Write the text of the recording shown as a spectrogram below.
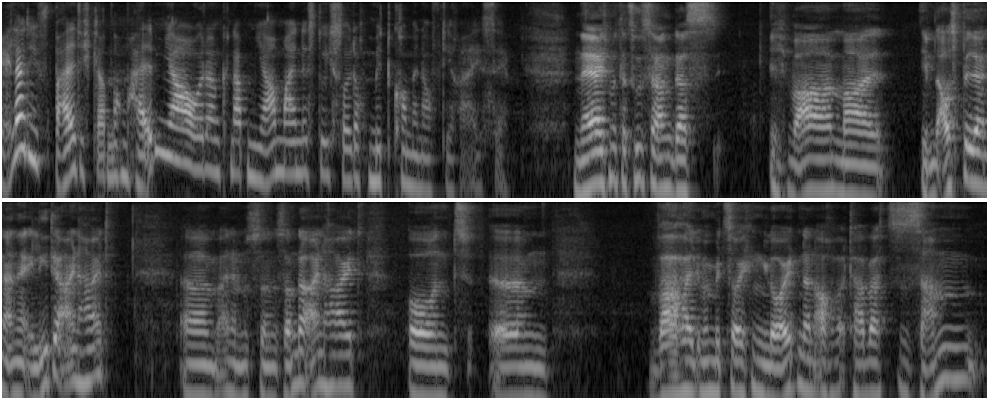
relativ bald, ich glaube noch einem halben Jahr oder einem knappen Jahr, meintest du, ich soll doch mitkommen auf die Reise. Naja, ich muss dazu sagen, dass ich war mal eben Ausbilder in einer Eliteeinheit, ähm, einer Sondereinheit und ähm, war halt immer mit solchen Leuten dann auch teilweise zusammen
